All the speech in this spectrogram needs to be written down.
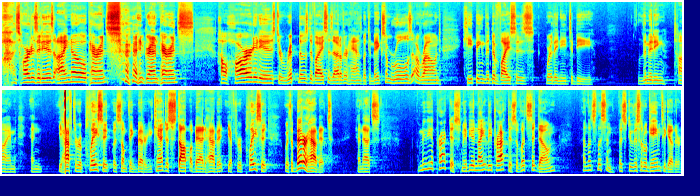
As hard as it is, I know, parents and grandparents, how hard it is to rip those devices out of their hands, but to make some rules around keeping the devices where they need to be, limiting time, and you have to replace it with something better. You can't just stop a bad habit, you have to replace it with a better habit. And that's maybe a practice, maybe a nightly practice of let's sit down and let's listen. Let's do this little game together,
